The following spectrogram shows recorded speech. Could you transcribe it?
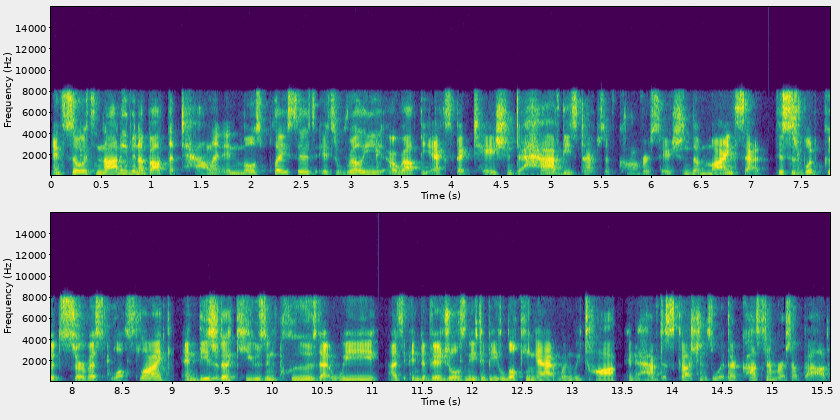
And so it's not even about the talent in most places. It's really about the expectation to have these types of conversations, the mindset. This is what good service looks like. And these are the cues and clues that we as individuals need to be looking at when we talk and have discussions with our customers about.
